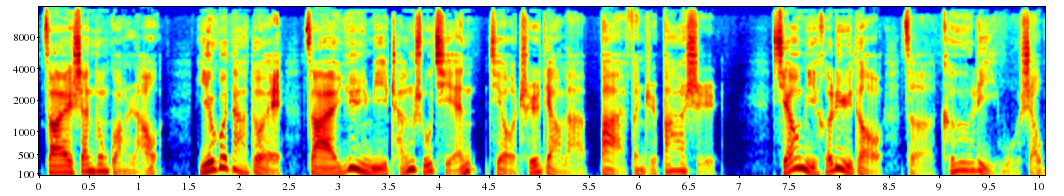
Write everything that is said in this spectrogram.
在山东广饶，有个大队在玉米成熟前就吃掉了百分之八十，小米和绿豆则颗粒无收。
